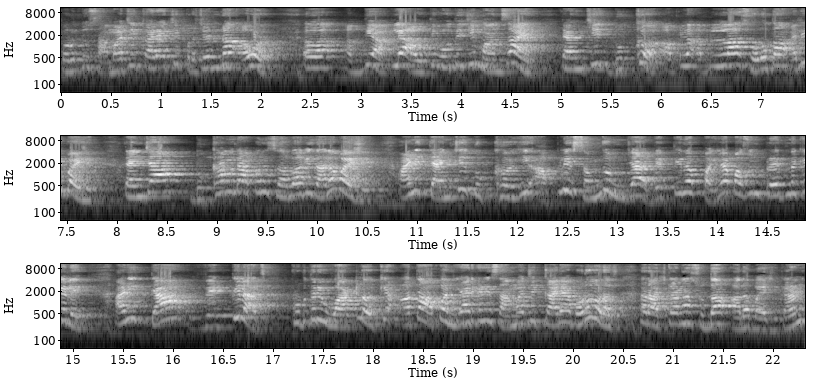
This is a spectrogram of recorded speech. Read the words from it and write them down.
परंतु सामाजिक कार्याची प्रचंड आवड अगदी आपल्या अवतीभोवतीची माणसं आहेत त्यांची दुःख आपलं आपल्याला सोडवता आली पाहिजेत. त्यांच्या दुःखामध्ये आपण सहभागी झालं पाहिजे. आणि त्यांची दुःख ही आपली समजून ज्या व्यक्तीनं पहिल्यापासून प्रयत्न केले आणि त्या व्यक्तीलाच कुठंतरी वाटलं की आता आपण या ठिकाणी सामाजिक कार्याबरोबरच राजकारणात सुद्धा आलं पाहिजे. कारण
